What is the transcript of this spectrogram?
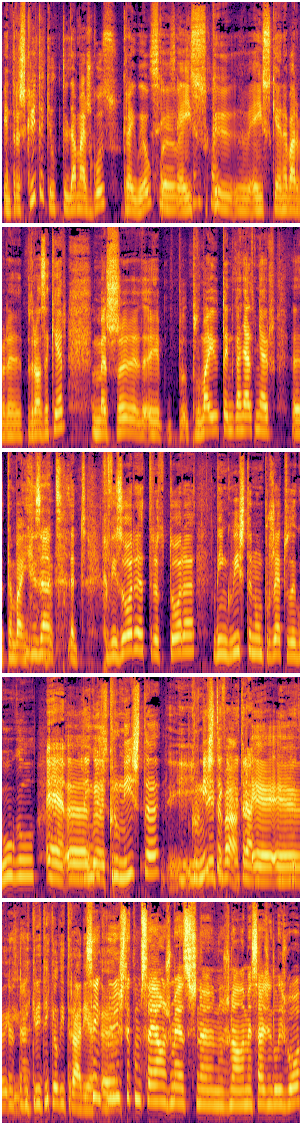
entre a escrita, aquilo que lhe dá mais gozo, creio eu, sim, sim, é, isso sim, que, é isso que a Ana Bárbara Pedrosa quer, mas uh, pelo meio tem de ganhar dinheiro também. Exato. Portanto, revisora, tradutora, linguista num projeto da Google, é, uh, linguista, cronista, e, cronista, vá, é, é, e crítica literária. Sim, cronista comecei há uns meses na, no Jornal A Mensagem de Lisboa.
